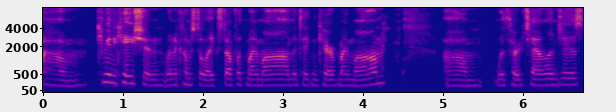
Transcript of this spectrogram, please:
um, communication when it comes to like stuff with my mom and taking care of my mom um, with her challenges.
